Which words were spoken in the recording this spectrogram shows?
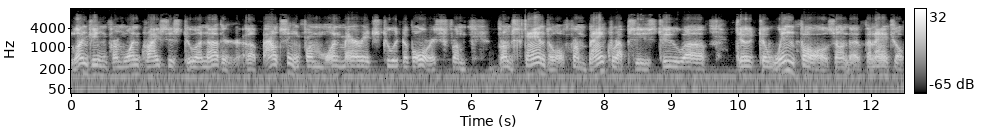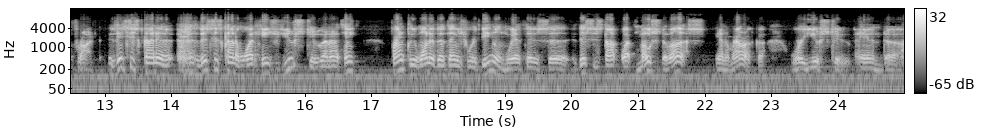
lunging from one crisis to another, uh, bouncing from one marriage to a divorce, from from scandal, from bankruptcies to uh, to, to windfalls on the financial front. This is kind of this is kind of what he's used to, and I think frankly, one of the things we're dealing with is uh, this is not what most of us in America we're used to. And uh,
